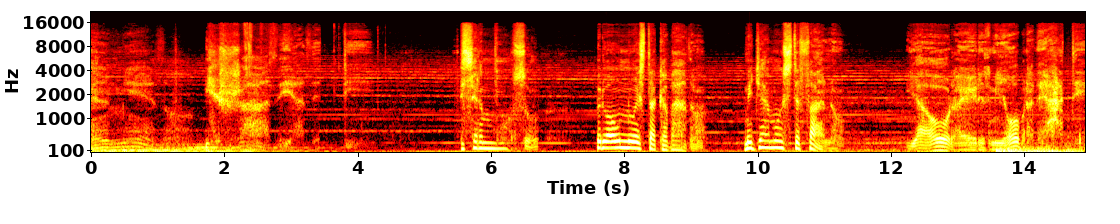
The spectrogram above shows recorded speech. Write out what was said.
El miedo irradia de ti. Es hermoso, pero aún no está acabado. Me llamo Stefano y ahora eres mi obra de arte.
